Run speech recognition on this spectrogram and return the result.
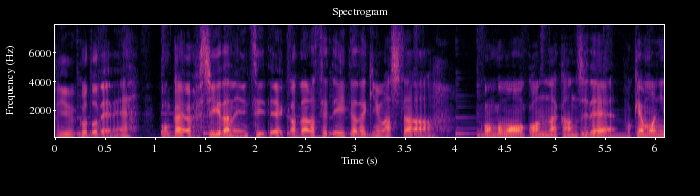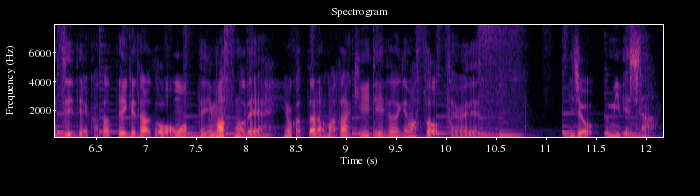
ということでね、今回は不思議種について語らせていただきました。今後もこんな感じでポケモンについて語っていけたらと思っていますので、よかったらまた聞いていただけますと幸いです。以上、海でした。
